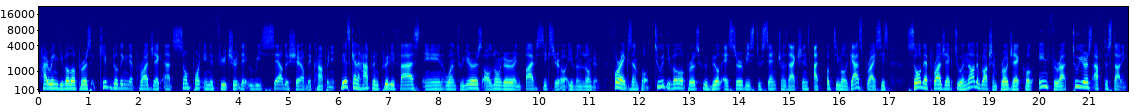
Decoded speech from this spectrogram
hiring developers, keep building their project, and at some point in the future, they resell the share of the company. This can happen pretty fast in one, two years or longer in five, six years or even longer. For example, two developers who build a service to send transactions at optimal gas prices sold their project to another blockchain project called Infura two years after starting.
